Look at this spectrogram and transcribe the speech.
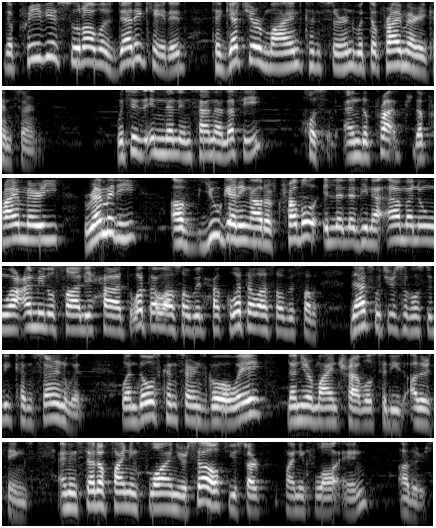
the previous surah was dedicated to get your mind concerned with the primary concern, which is in innal insana lafi khusr. And the, pri- the primary remedy of you getting out of trouble, إِلَّا الَّذِينَ آمَنُوا وَعَمِلُوا الصَّالِحَاتِ وَتَوَاصَوْا بِالْحَقِّ وَتَوَاصَوْا بِالصَّبْرِ That's what you're supposed to be concerned with. When those concerns go away, then your mind travels to these other things. And instead of finding flaw in yourself, you start finding flaw in others.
